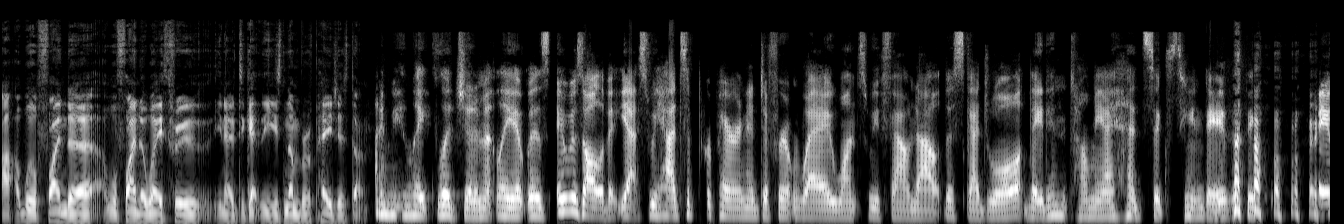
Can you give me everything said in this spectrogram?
Uh, we'll find a we'll find a way through, you know, to get these number of pages done. I mean, like legitimately, it was it was all of it. Yes, we had to prepare in a different way once we found out the schedule. They didn't tell me I had 16 days. I think they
